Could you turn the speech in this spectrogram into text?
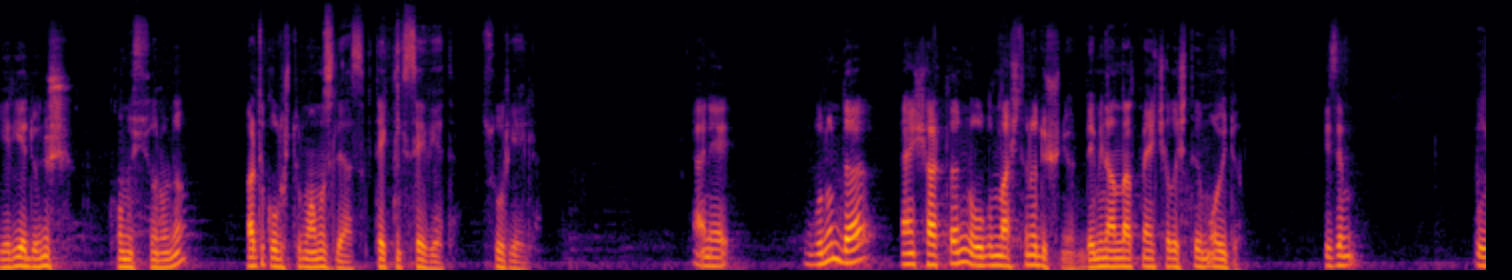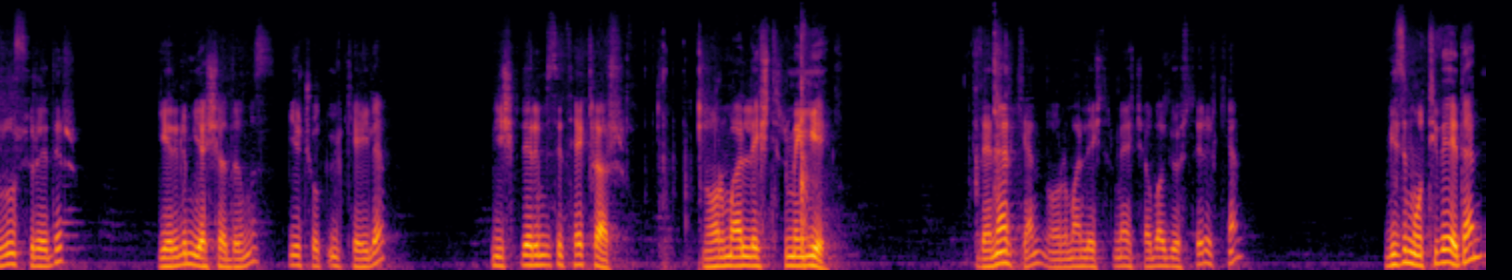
geriye dönüş komisyonunu artık oluşturmamız lazım teknik seviyede Suriye ile. Yani bunun da ben şartlarının olgunlaştığını düşünüyorum. Demin anlatmaya çalıştığım oydu. Bizim uzun süredir gerilim yaşadığımız birçok ülkeyle ilişkilerimizi tekrar normalleştirmeyi denerken, normalleştirmeye çaba gösterirken bizi motive eden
